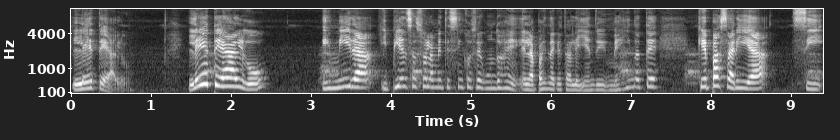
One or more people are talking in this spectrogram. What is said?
léete algo. Léete algo y mira y piensa solamente cinco segundos en, la página que estás leyendo. Imagínate qué pasaría si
